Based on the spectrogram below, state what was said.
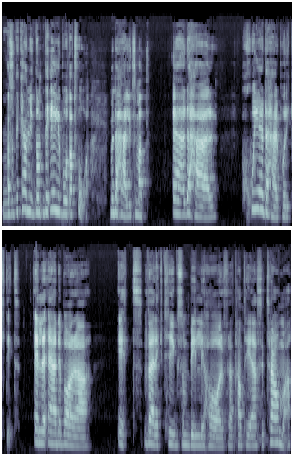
Mm. Alltså det, kan ju, de, det är ju båda två. Men det här liksom att, är det här, sker det här på riktigt? Eller är det bara ett verktyg som Billy har för att hantera sitt trauma?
